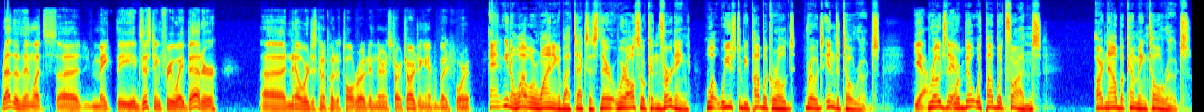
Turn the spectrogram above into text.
rather than let's uh, make the existing freeway better, uh, no, we're just going to put a toll road in there and start charging everybody for it. And you know, while we're whining about Texas, there we're also converting what used to be public roads roads into toll roads. Yeah, Roads that yeah. were built with public funds are now becoming toll roads.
